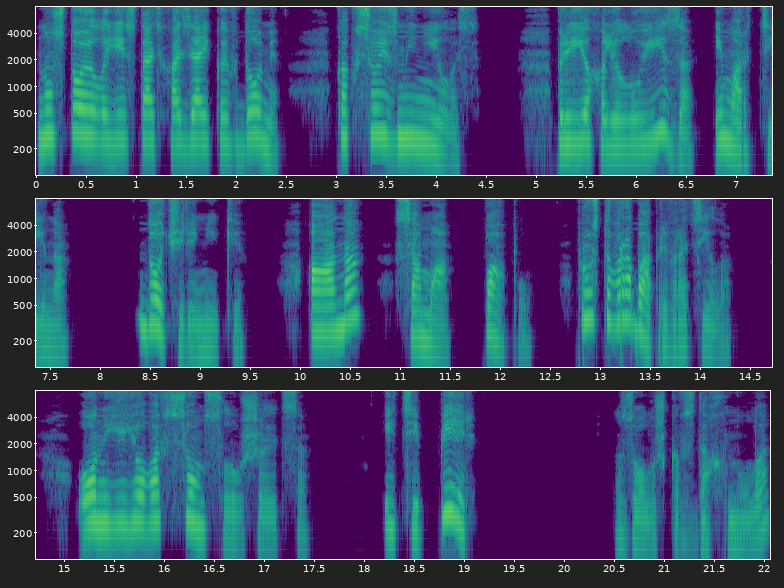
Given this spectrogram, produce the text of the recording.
Но стоило ей стать хозяйкой в доме, как все изменилось приехали Луиза и Мартина, дочери Ники, а она сама папу просто в раба превратила. Он ее во всем слушается. И теперь... Золушка вздохнула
